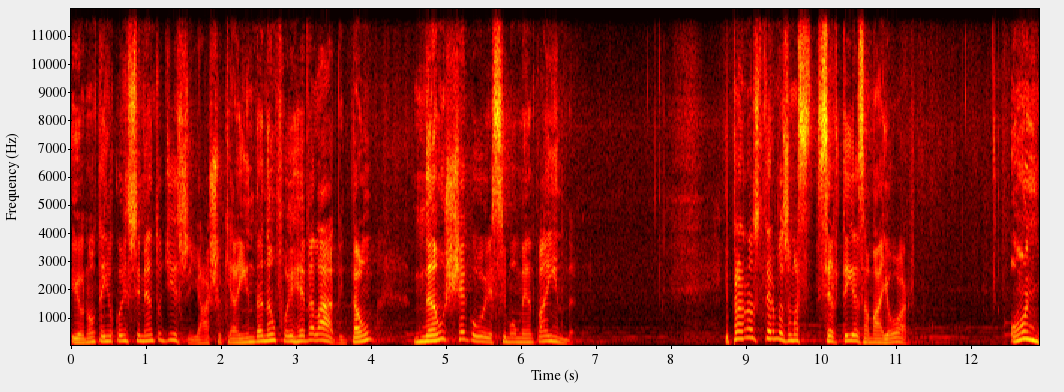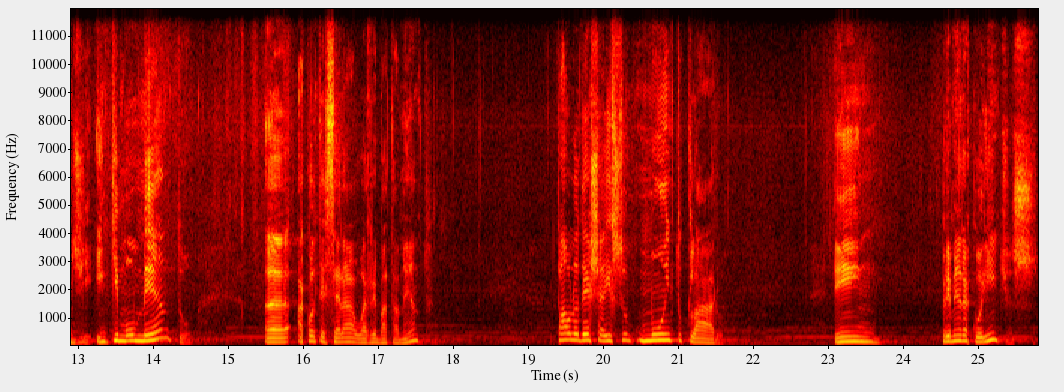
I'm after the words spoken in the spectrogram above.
Eu não tenho conhecimento disso e acho que ainda não foi revelado. Então, não chegou esse momento ainda. E para nós termos uma certeza maior, onde, em que momento uh, acontecerá o arrebatamento, Paulo deixa isso muito claro. Em 1 Coríntios,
